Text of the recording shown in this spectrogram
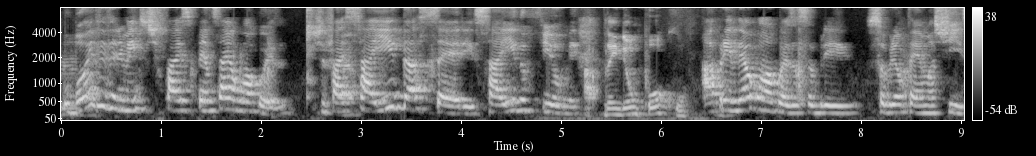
O bom entretenimento te faz pensar em alguma coisa. Te faz é. sair da série, sair do filme, Aprender um pouco. aprender alguma coisa sobre, sobre um tema X.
